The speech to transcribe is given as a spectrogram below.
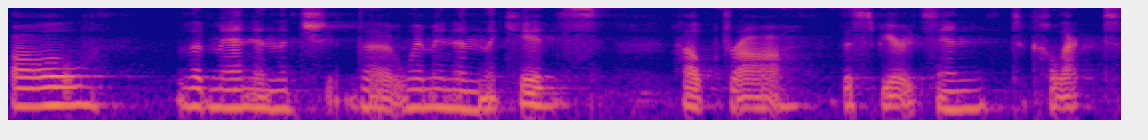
All the men and the, the women and the kids help draw the spirits in to collect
